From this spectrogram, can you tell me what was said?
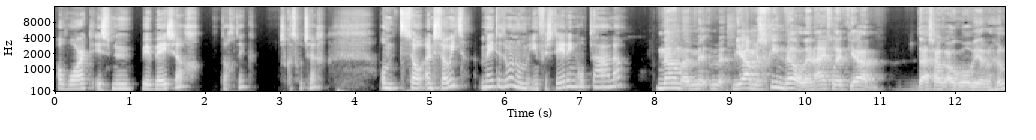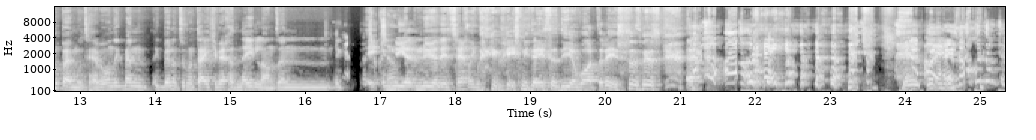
Award is nu weer bezig, dacht ik, als ik het goed zeg, om zo, en zoiets mee te doen, om investeringen op te halen? Nou, ja, misschien wel. En eigenlijk, ja, daar zou ik ook wel weer hulp bij moeten hebben. Want ik ben, ik ben natuurlijk een tijdje weg uit Nederland. En ik, nu, je, nu je dit zegt, ik, ik wist niet eens dat die award er is. Dus, Oh, oké. Oh ja, dat is wel goed om te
